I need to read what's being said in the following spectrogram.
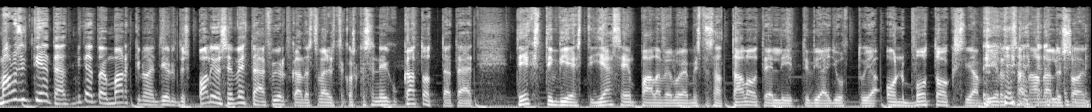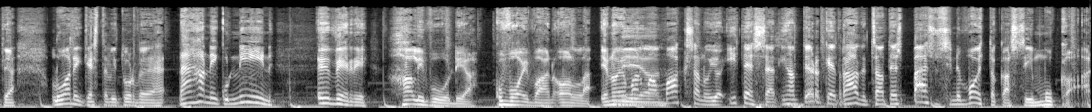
Mä haluaisin tietää, että miten toi markkinointiyritys, paljon se vetää fyrkkaa tästä välistä, koska se niinku katot tätä, että tekstiviesti jäsenpalveluja, mistä saat talouteen liittyviä juttuja, on botoksia, virtsan analysointia, luodin kestäviä turveja. Nämähän on niinku niin överi Hollywoodia kuin voi vaan olla. Ja ne on niin varmaan on. maksanut jo itsessään ihan törkeät rahat, että sä oot edes päässyt sinne voittokassiin mukaan.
